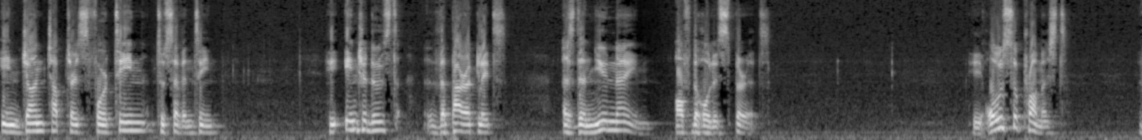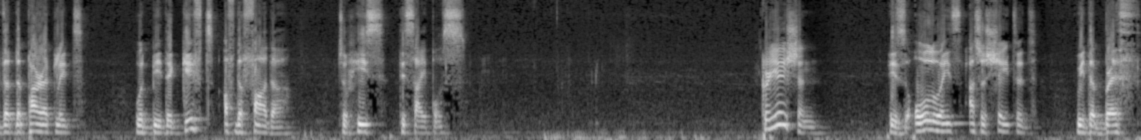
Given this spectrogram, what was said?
in John chapters 14 to 17, he introduced the Paraclete as the new name of the Holy Spirit. He also promised that the Paraclete would be the gift of the Father to his disciples. Creation is always associated with the breath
